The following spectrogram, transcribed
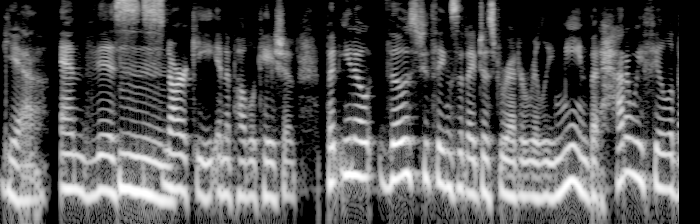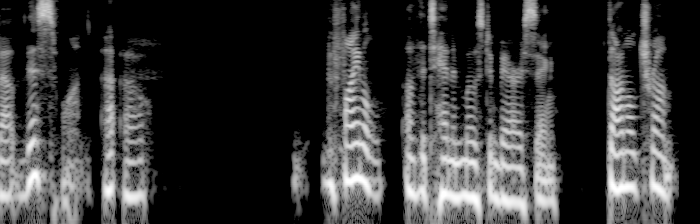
yeah. and this Mm. snarky in a publication. But you know, those two things that I just read are really mean, but how do we feel about this one? Uh oh. The final of the 10 and most embarrassing. Donald Trump.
